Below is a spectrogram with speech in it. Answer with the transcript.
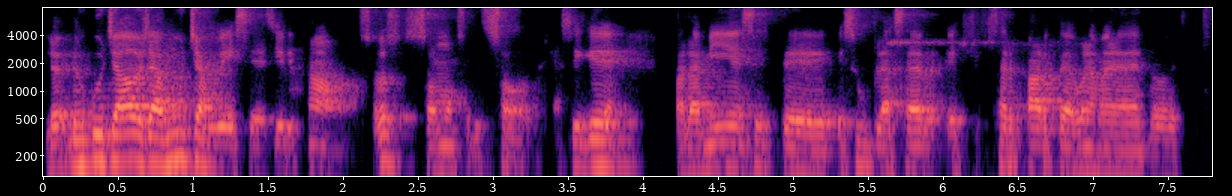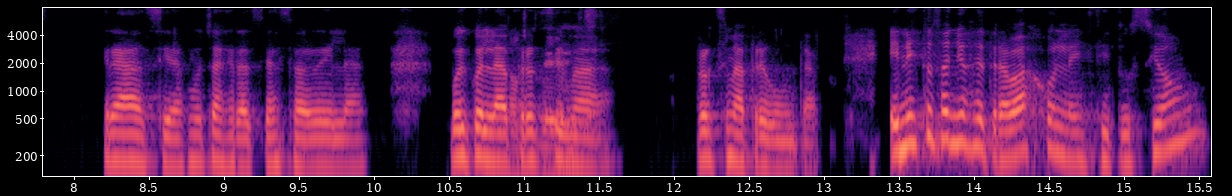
lo, he escuchado ya muchas veces, decir, no, nosotros somos el SODRE. Así que para mí es, este, es un placer ser parte de alguna manera de todo esto. Gracias, muchas gracias Adela. Voy con la próxima Próxima pregunta. En estos años de trabajo en la institución,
